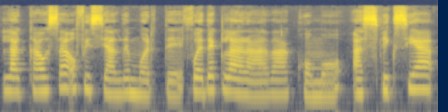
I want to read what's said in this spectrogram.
La causa oficial de muerte fue declarada como asfixia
